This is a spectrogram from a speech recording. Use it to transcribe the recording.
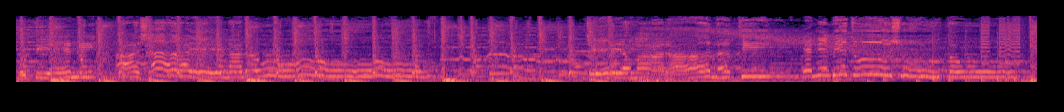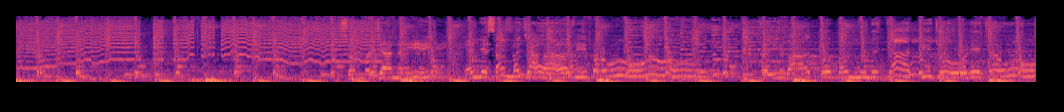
ખોટી એની આશા એ ના રહું. જે અમારા નથી એને બીજું શું કહું? સમજા નહીં, એને સમજાવી બહુ. થઈ વાત બંધ ક્યાંથી જોડે જવું?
